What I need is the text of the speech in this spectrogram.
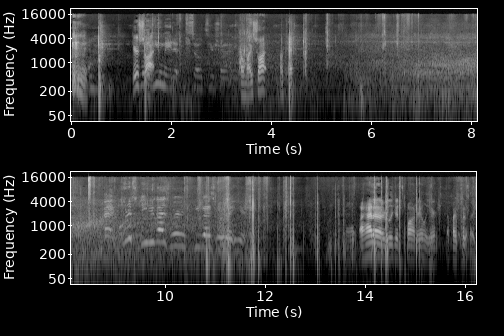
Your Wait, shot. you made it, so it's your shot. Anyway. Oh, my shot? Okay. Alright, we'll just leave you guys where you guys were right here. I had a really good spot earlier. If I put it like.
